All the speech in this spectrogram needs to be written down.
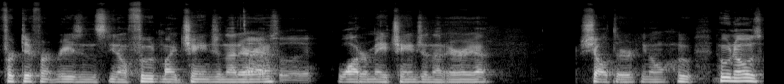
for different reasons. You know, food might change in that area. Absolutely. water may change in that area shelter you know who who knows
